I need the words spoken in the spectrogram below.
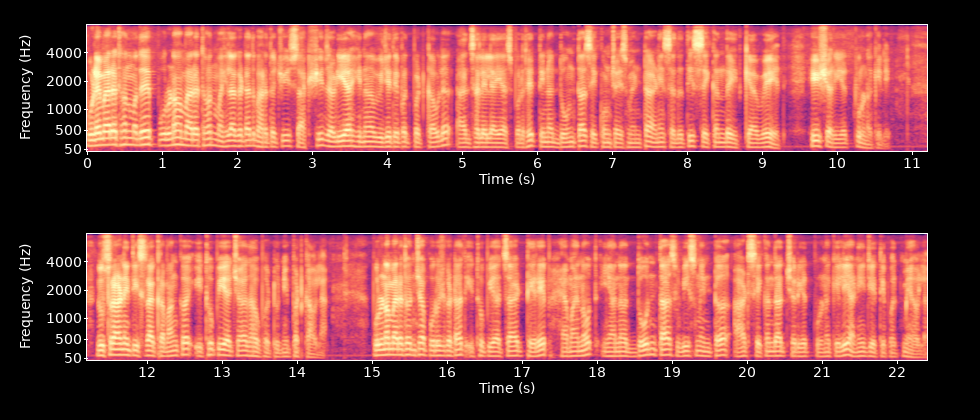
पुणे मॅरेथॉनमध्ये पूर्ण मॅरेथॉन महिला गटात भारताची साक्षी जडिया हिनं विजेतेपद पटकावलं. आज झालेल्या या स्पर्धेत तिनं दोन तास एकोणचाळीस मिनिटं आणि सदतीस सेकंद इतक्या वेळेत ही शर्यत पूर्ण केली. दुसरा आणि तिसरा क्रमांक इथोपियाच्या धावपटूंनी पटकावला. पूर्ण मॅरेथॉनच्या पुरुष गटात इथोपियाचा टेरेप हॅमानोत यानं दोन तास वीस मिनिटं आठ सेकंदात शर्यत पूर्ण केली आणि जेतेपद मिळवलं.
